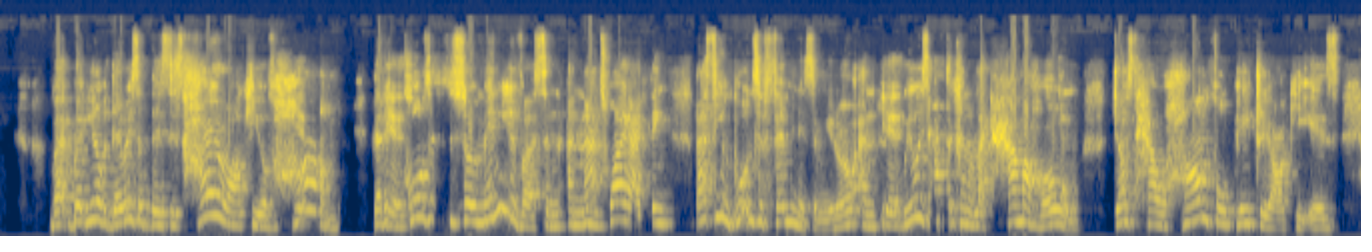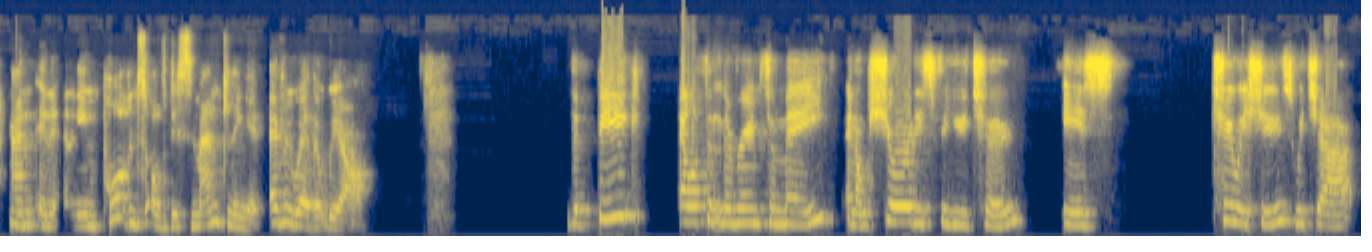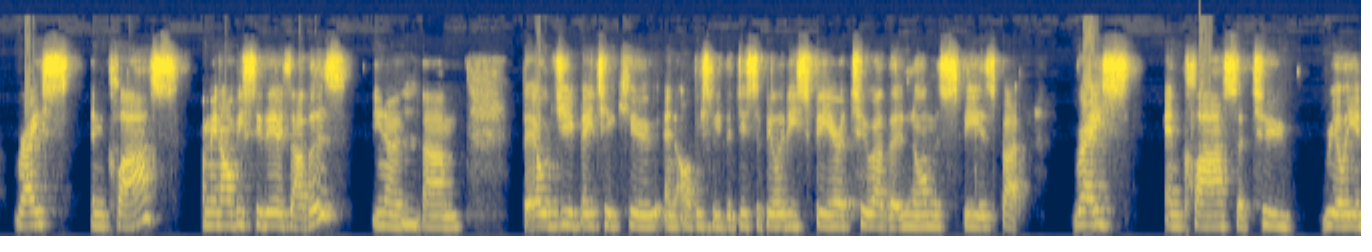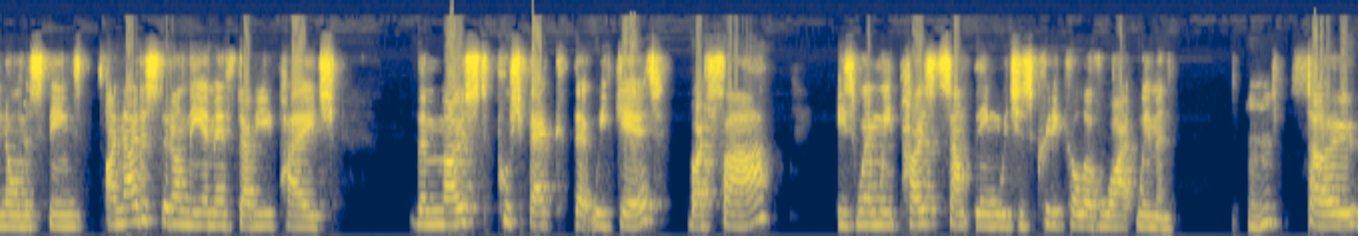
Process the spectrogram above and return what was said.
but but you know but there is a there's this hierarchy of harm yeah that it causes to so many of us. And, and that's mm. why I think that's the importance of feminism, you know? And yes. we always have to kind of like hammer home just how harmful patriarchy is mm. and, and, and the importance of dismantling it everywhere that we are. The big elephant in the room for me, and I'm sure it is for you too, is two issues, which are race and class. I mean, obviously, there's others, you know, mm. um, the LGBTQ and obviously the disability sphere are two other enormous spheres, but race and class are two really enormous things. I noticed that on the MFW page, the most pushback that we get by far is when we post something which is critical of white women. Mm-hmm. So,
